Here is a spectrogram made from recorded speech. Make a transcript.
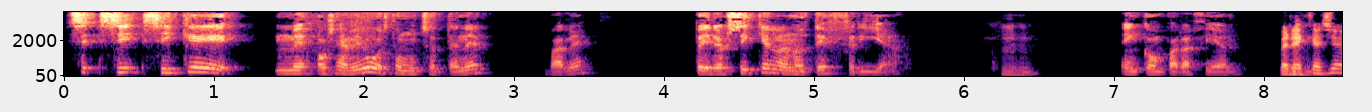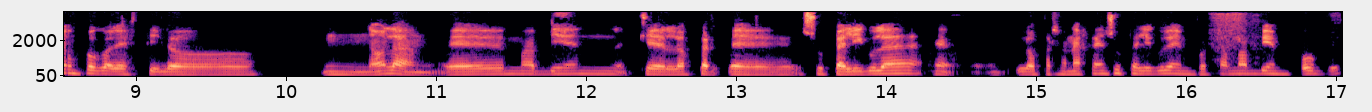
Sí, sí, sí que, me, o sea, a mí me gustó mucho Tenet, ¿vale? Pero sí que la noté fría en comparación. Pero es que ese es un poco el estilo Nolan es más bien que los, per- eh, sus películas, eh, los personajes en sus películas importan más bien poco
